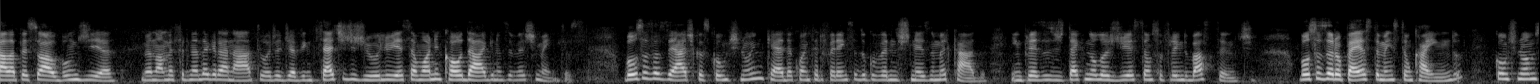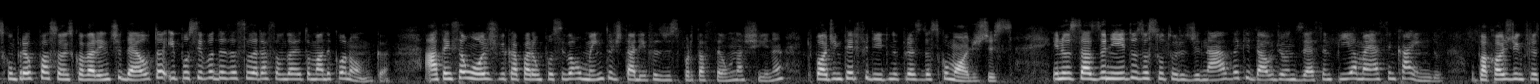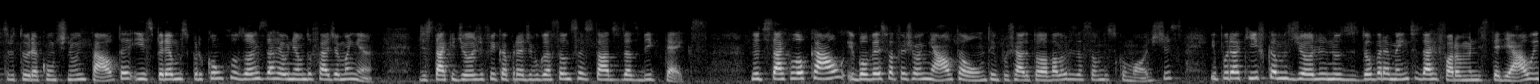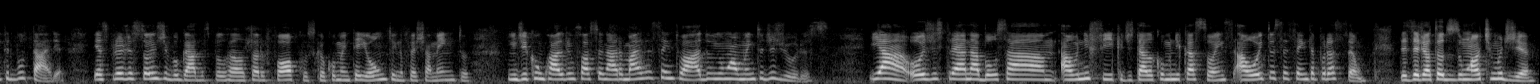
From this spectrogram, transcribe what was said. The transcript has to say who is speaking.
Speaker 1: Fala pessoal, bom dia. Meu nome é Fernanda Granato, hoje é dia 27 de julho e esse é o Morning Call da Agnos Investimentos. Bolsas asiáticas continuam em queda com a interferência do governo chinês no mercado. Empresas de tecnologia estão sofrendo bastante. Bolsas europeias também estão caindo. Continuamos com preocupações com a variante Delta e possível desaceleração da retomada econômica. A atenção hoje fica para um possível aumento de tarifas de exportação na China, que pode interferir no preço das commodities. E nos Estados Unidos, os futuros de Nasdaq, Dow Jones e S&P amanhecem caindo. O pacote de infraestrutura continua em pauta e esperamos por conclusões da reunião do Fed amanhã. Destaque de hoje fica para a divulgação dos resultados das Big Techs. No destaque local, Ibovespa fechou em alta ontem, puxado pela valorização dos commodities, e por aqui ficamos de olho nos desdobramentos da reforma ministerial e tributária. E as projeções divulgadas pelo relatório Focus, que eu comentei ontem no fechamento, indicam um quadro inflacionário mais acentuado e um aumento de juros. E ah, hoje estreia na bolsa a Unifique de telecomunicações a 8,60 por ação. Desejo a todos um ótimo dia.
